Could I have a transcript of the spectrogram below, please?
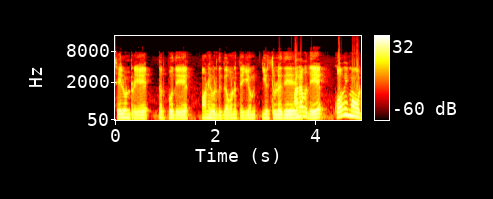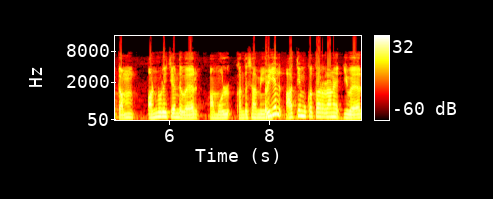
செயல் ஒன்று தற்போது அனைவரது கவனத்தையும் ஈர்த்துள்ளது. அதாவது கோவை மாவட்டம் அன்னூரை சேர்ந்தவர் அமுல் கந்தசாமி. ரியல் அதிமுக காரரான இவர்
